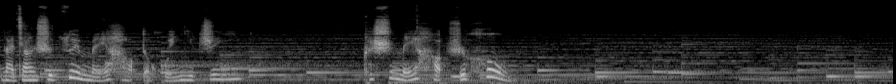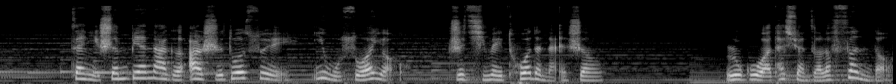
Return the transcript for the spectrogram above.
那将是最美好的回忆之一。可是美好之后呢？在你身边那个二十多岁、一无所有、知其未脱的男生，如果他选择了奋斗，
